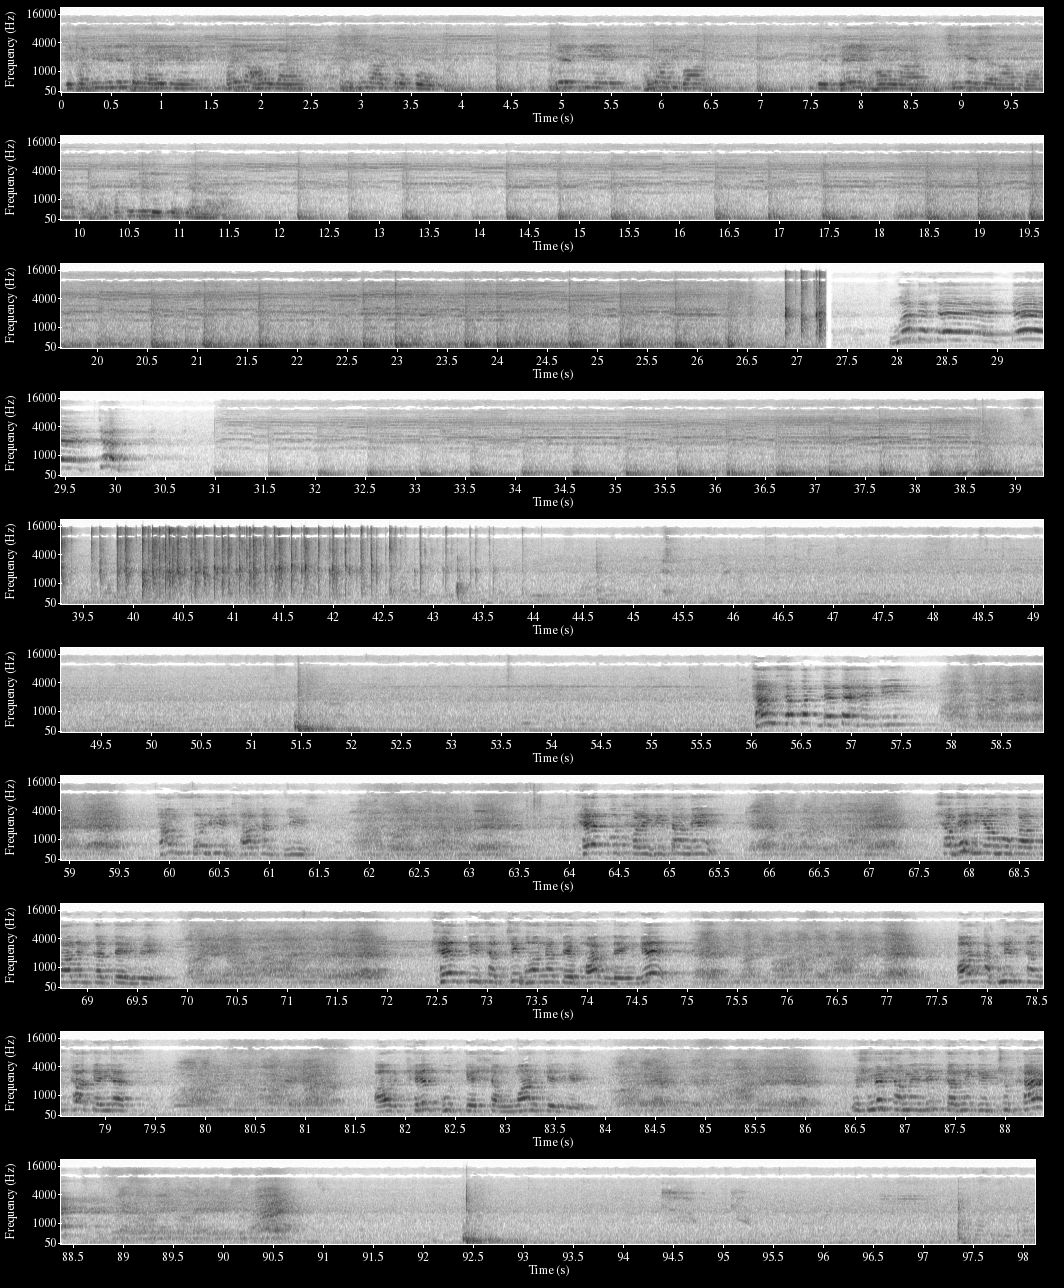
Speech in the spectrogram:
के प्रतिनिधित्व कर रही है महिला हवलदार सुशीला टोपो जेपीए हजारीबाग के बैंड हवलदार छिकेश्वर राम द्वारा उनका प्रतिनिधित्व किया जा रहा है।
